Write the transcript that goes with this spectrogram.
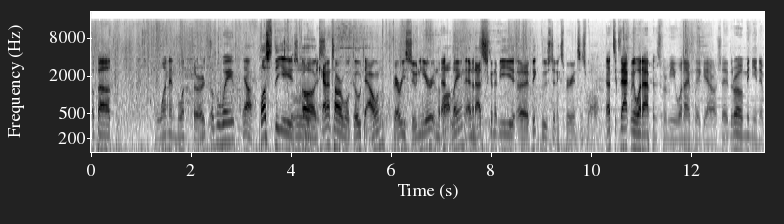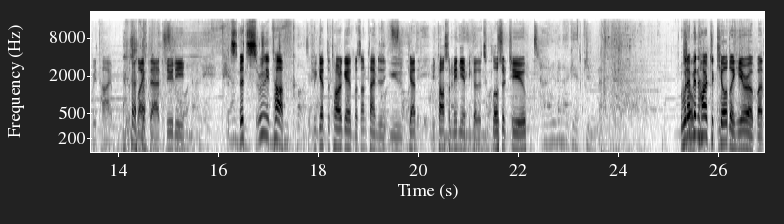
about one and one third of a wave. Yeah. Plus the Ooh, uh, cannon tower will go down very soon here in the that, bot lane, and that's, that's going to be a big boost in experience as well. That's exactly what happens for me when I play Garrosh. I throw a minion every time, just like that. Judy. It's it's really tough if you get the target, but sometimes you get you toss a minion because it's closer to you. It would so have been hard to kill the hero, but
